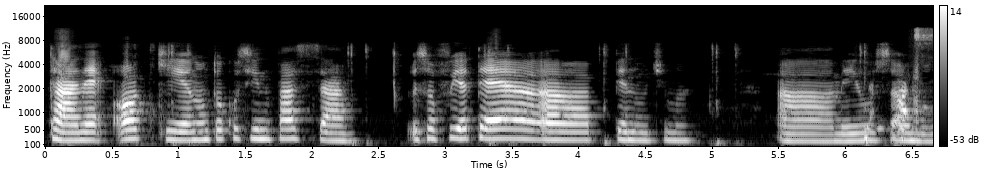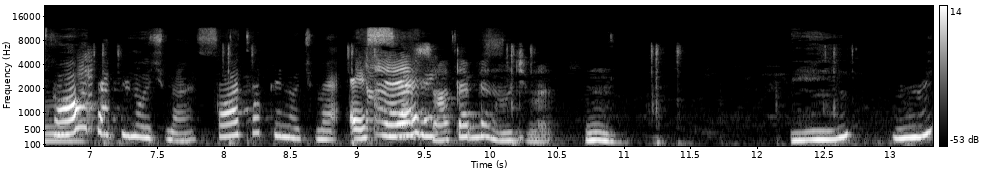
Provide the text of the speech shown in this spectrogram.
Tá, né? Ok, eu não tô conseguindo passar. Eu só fui até a, penúltima. A meio salmão. Só até a penúltima. Só até a penúltima. É, É, só até a penúltima. Hum. Hum, hum.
